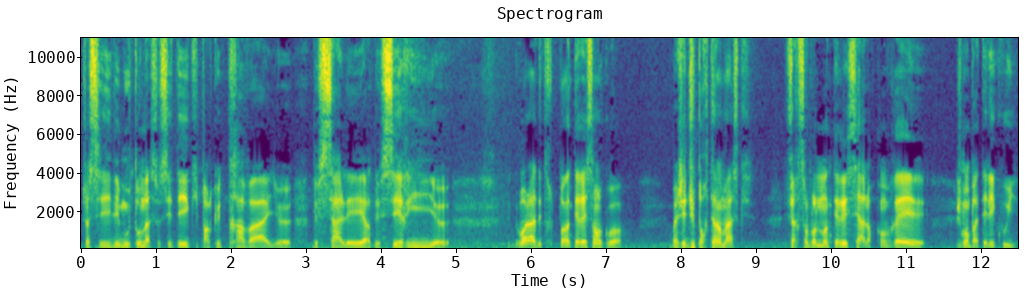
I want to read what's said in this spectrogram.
tu vois, c'est les moutons de la société qui parlent que de travail, de salaire, de série, voilà, des trucs pas intéressants, quoi. Bah, j'ai dû porter un masque, faire semblant de m'intéresser, alors qu'en vrai, je m'en battais les couilles,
